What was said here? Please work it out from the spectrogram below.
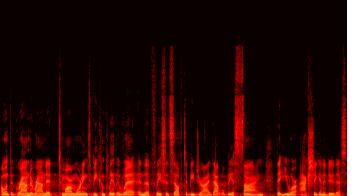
I want the ground around it tomorrow morning to be completely wet and the fleece itself to be dry. That will be a sign that you are actually going to do this.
